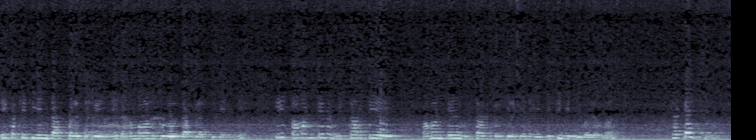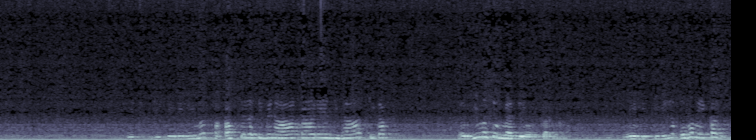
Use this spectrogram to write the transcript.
ඒක කෙටියෙන් දක්වලා තිබෙන්නේ ධර්මානුකූලව දක්වලා තිබෙන්නේ. මේ සමන්තේන විචාරකයේ සමන්තේන විචාරක කියලා කියන මේ විතිවිලි වලම සැකස්ම විතිවිලිම සකස් වෙලා තිබෙන ආකාරයේ දිහා ටිකක් විමසුම් මැදියොම් කරනවා. මේ විතිවිල්ල කොහොම එකක්ද?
